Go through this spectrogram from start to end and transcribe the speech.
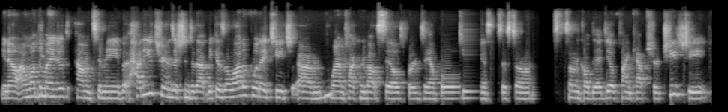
you know, I want the money to come to me, but how do you transition to that? Because a lot of what I teach um, when I'm talking about sales, for example, a system, something called the ideal client capture cheat sheet,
